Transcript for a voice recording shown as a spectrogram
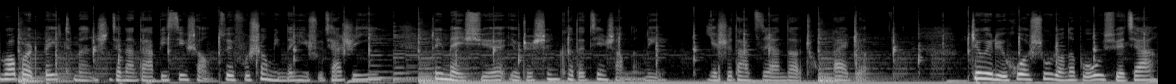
Robert Bateman 是加拿大 BC 省最负盛名的艺术家之一，对美学有着深刻的鉴赏能力，也是大自然的崇拜者。这位屡获殊荣的博物学家、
